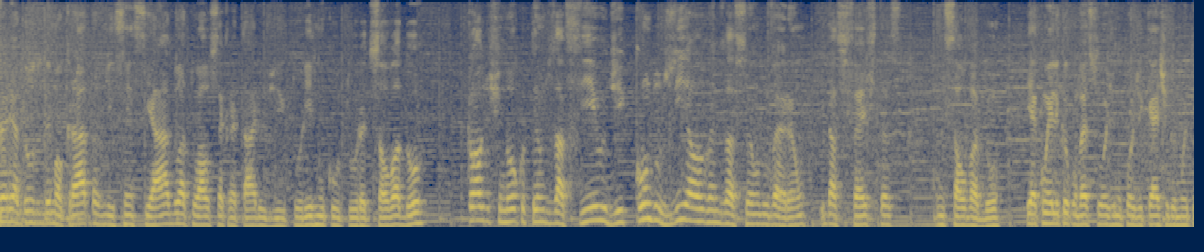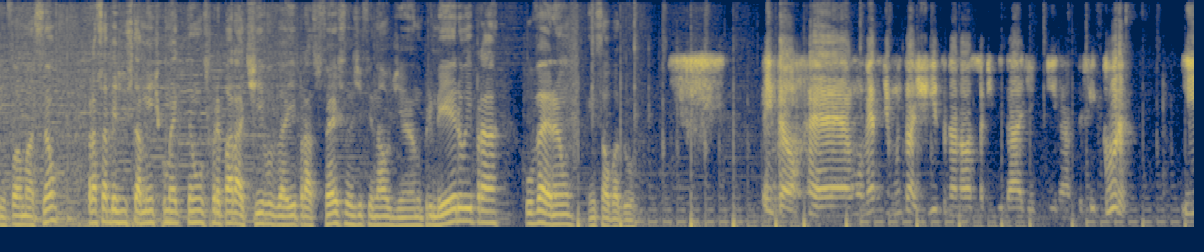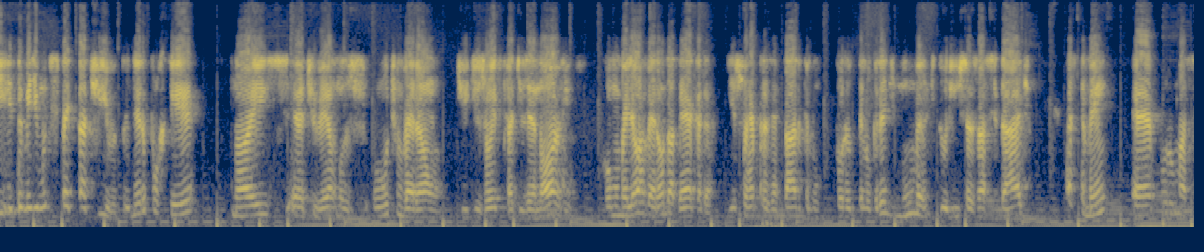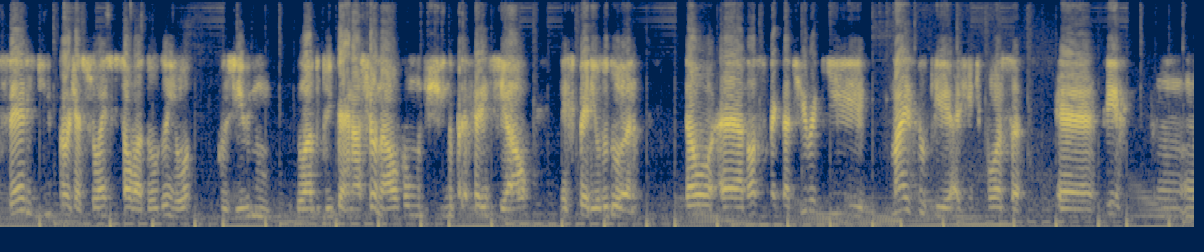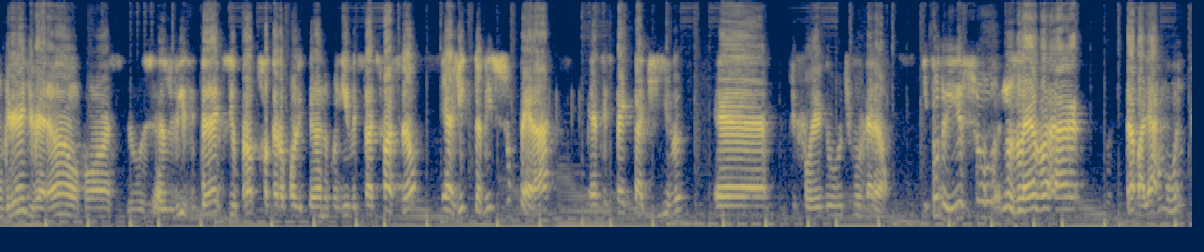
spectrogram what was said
vereador do Democratas, licenciado, atual secretário de Turismo e Cultura de Salvador, Cláudio Chinoco tem um desafio de conduzir a organização do verão e das festas em Salvador. E é com ele que eu converso hoje no podcast do Muita Informação para saber justamente como é que estão os preparativos aí para as festas de final de ano primeiro e para o verão em Salvador. Então, é um momento de muito agito na nossa atividade aqui na prefeitura e também de muita expectativa. Primeiro porque nós é, tivemos o último verão de 18 para 19 como o melhor verão da década. Isso é representado pelo, por, pelo grande número de turistas na cidade, mas também é, por uma série de projeções que Salvador ganhou, inclusive no, no âmbito internacional, como um destino preferencial nesse período do ano. Então, é, a nossa expectativa é que, mais do que a gente possa é, ter um, grande verão com as, os, os, visitantes e o próprio soteropolitano com nível de satisfação, é a gente também superar essa expectativa é, que foi do último verão. E tudo isso nos leva a trabalhar muito,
